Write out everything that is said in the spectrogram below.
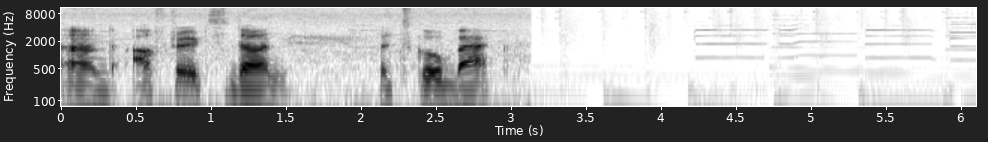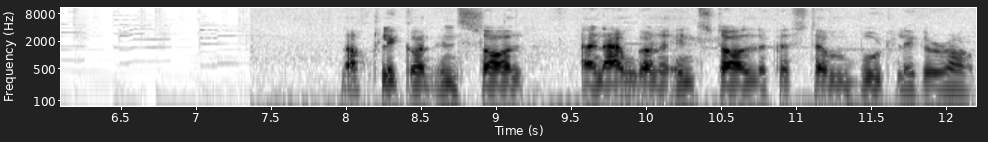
and after it's done let's go back now click on install and I'm gonna install the custom bootlegger ROM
